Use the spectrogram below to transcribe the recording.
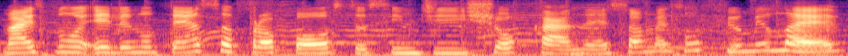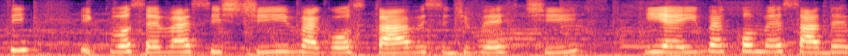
Mas não- ele não tem essa proposta assim de chocar, né? É só mais um filme leve e que você vai assistir, vai gostar, vai se divertir. E aí vai começar a de-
